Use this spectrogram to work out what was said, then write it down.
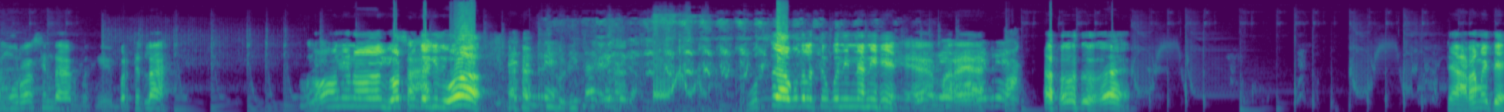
ಮೂರ್ ವರ್ಷದಿಂದ ಬರ್ತಿದ್ಲ? ಅಲೋ ನೀನು ಯೋಟ್ ತೆಗಿದ್ವು ಉದ್ದ ಆಗುದಲ್ಲ ತಿಳ್ಕೊ ನಾನಿ ಏ ಮರ ಹೌದು ಏ. ಆರಾಮೈತೆ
